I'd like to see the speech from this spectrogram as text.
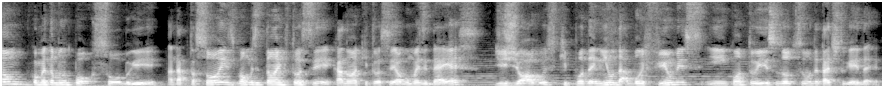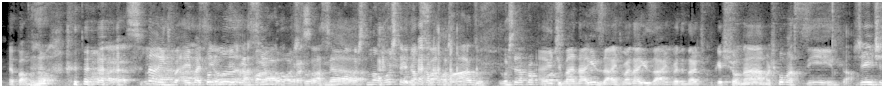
Então, comentamos um pouco sobre adaptações. Vamos então, a gente trouxe, cada um aqui trouxe algumas ideias de jogos que poderiam dar bons filmes, e enquanto isso, os outros vão tentar destruir a ideia. É papo, não? Ah, é assim. Não, a gente vai, a gente vai assim todo eu mundo. vi- assim eu gosto, assim eu Não. gosto. Não, gostei da proposta. Gostei da A proposta. gente vai analisar, a gente vai analisar, a gente vai tentar tipo, questionar, mas como assim e tal. Gente,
